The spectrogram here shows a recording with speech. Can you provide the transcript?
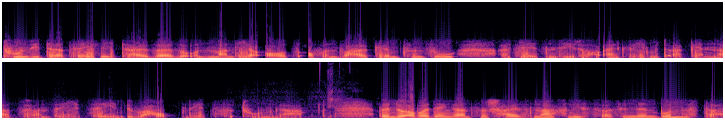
tun sie tatsächlich teilweise und mancherorts auch in Wahlkämpfen so, als hätten sie doch eigentlich mit Agenda 2010 überhaupt nichts zu tun gehabt. Wenn du aber den ganzen Scheiß nachliest, was in den Bundestags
